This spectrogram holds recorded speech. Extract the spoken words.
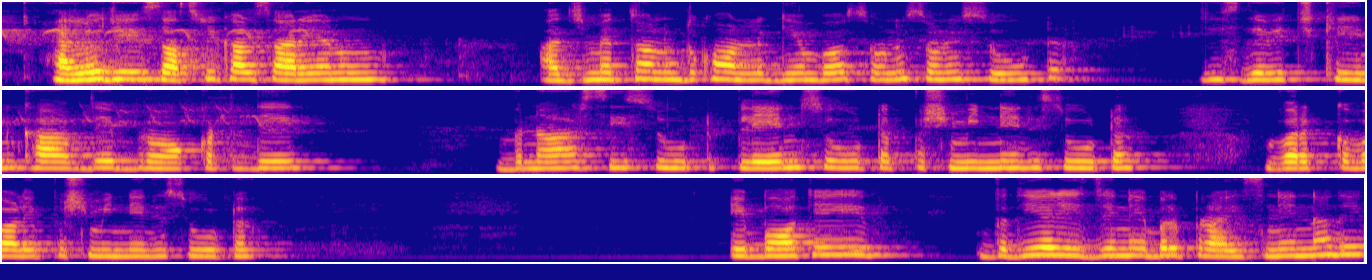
ਹੈਲੋ ਜੀ, ਸਤਿ ਸ਼੍ਰੀ ਅਕਾਲ ਸਾਰਿਆਂ ਨੂੰ। ਅੱਜ ਮੈਂ ਤੁਹਾਨੂੰ ਦਿਖਾਉਣ ਲੱਗੀ ਹਾਂ ਬਹੁਤ ਸੋਹਣੇ ਸੋਹਣੇ ਸੂਟ, ਜਿਸ ਦੇ ਵਿੱਚ ਖੀਨ ਖਾਬ ਦੇ ਬਰੋਕਟ ਦੇ ਬਨਾਰਸੀ ਸੂਟ, ਪਲੇਨ ਸੂਟ, ਪਸ਼ਮੀਨੇ ਦੇ ਸੂਟ, ਵਰਕ ਵਾਲੇ ਪਸ਼ਮੀਨੇ ਦੇ ਸੂਟ। ਇਹ ਬਹੁਤ ਹੀ ਵਧੀਆ ਰੀਜ਼ਨੇਬਲ ਪ੍ਰਾਈਸ ਨੇ ਇਹਨਾਂ ਦੇ।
